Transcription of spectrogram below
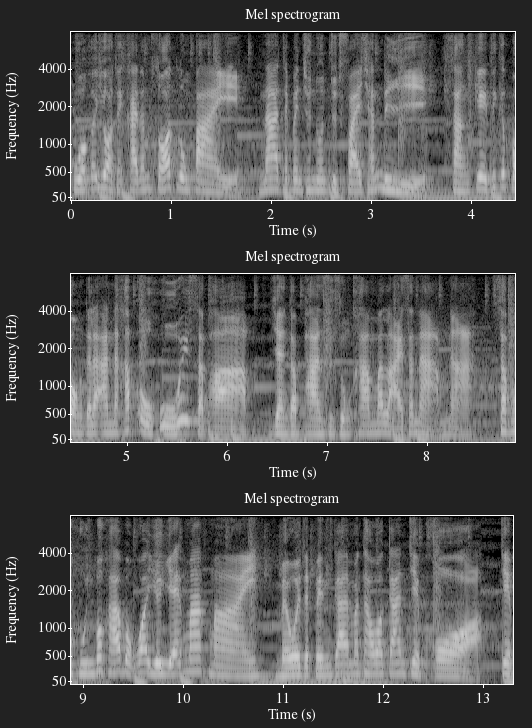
ครัวก็หยอดคล้ายๆน้ำซอสลงไป น่าจะเป็นชนวนจุดไฟชั้นดี สังเกตที่กระป๋องแต่ละอันนะครับโอ้โหสภาพยังกับผ่านศึกสงครามมาหลายสนามนะสรรพคุณพ่อค้าบอกว่าเยอะแยะมากมาย ไม่ว่าจะเป็นการบรรเทาอาการเจ็บคอ เจ็บ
